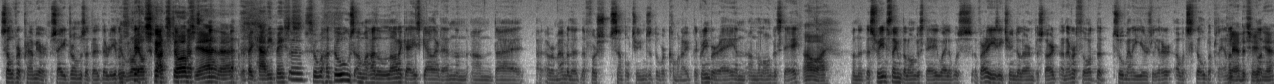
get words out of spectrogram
Silver Premier side drums at the, the Raven. The Royal Scots jobs, yeah, the, the big heavy beasts. Uh, so we had those, and we had a lot of guys gathered in, and and uh, I- remember the, the first simple tunes that they were coming out, the Green Beret and, and the Longest Day. Oh, I. And the, the strange thing with the Longest Day, while it was a very easy tune to learn to start, I never thought that so many years later I would still be playing Playing it. the tune, but yeah.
